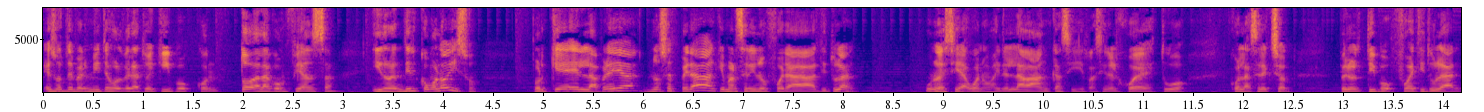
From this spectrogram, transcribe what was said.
Eso te permite volver a tu equipo con toda la confianza y rendir como lo hizo. Porque en la previa no se esperaba que Marcelino fuera titular. Uno decía, bueno, va a ir en la banca si recién el jueves estuvo con la selección. Pero el tipo fue titular,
